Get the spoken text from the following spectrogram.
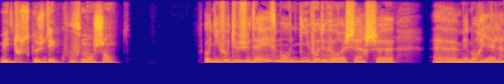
mais tout ce que je découvre m'enchante. Au niveau du judaïsme ou au niveau de vos recherches euh, euh, mémorielles?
